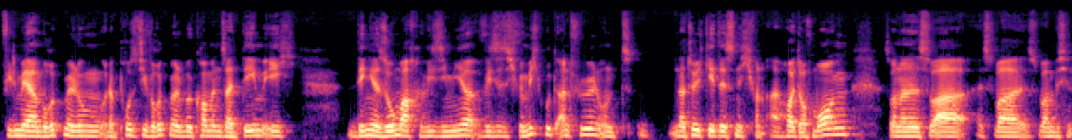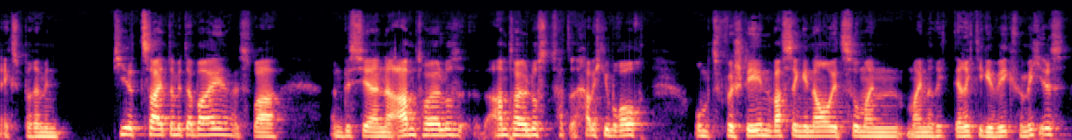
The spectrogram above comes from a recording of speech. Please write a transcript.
viel mehr Rückmeldungen oder positive Rückmeldungen bekommen, seitdem ich Dinge so mache, wie sie mir, wie sie sich für mich gut anfühlen. Und natürlich geht es nicht von heute auf morgen, sondern es war, es war, es war ein bisschen Experimentierzeit damit dabei. Es war ein bisschen eine Abenteuerlust, Abenteuerlust habe ich gebraucht, um zu verstehen, was denn genau jetzt so mein, mein der richtige Weg für mich ist.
